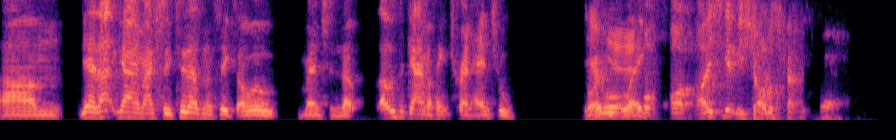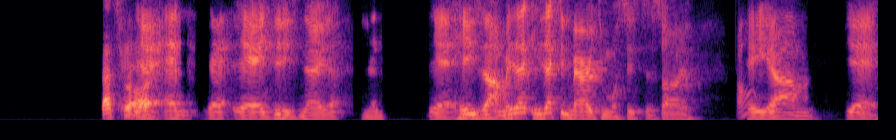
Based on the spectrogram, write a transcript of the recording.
Yeah. Um, yeah, that game actually 2006. I will mention that that was the game I think Trent Hentschel. yeah, Broke his well, legs. I, I used to get my shoulder strapped as well. That's right. Yeah, and yeah, yeah, he did his knee. And, yeah, he's um he's actually married to my sister, so Oh, he um yeah.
